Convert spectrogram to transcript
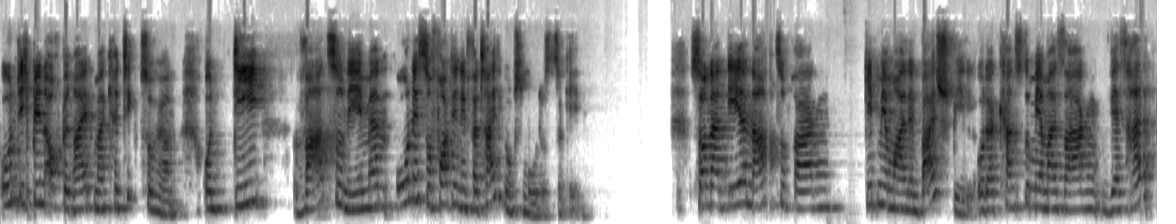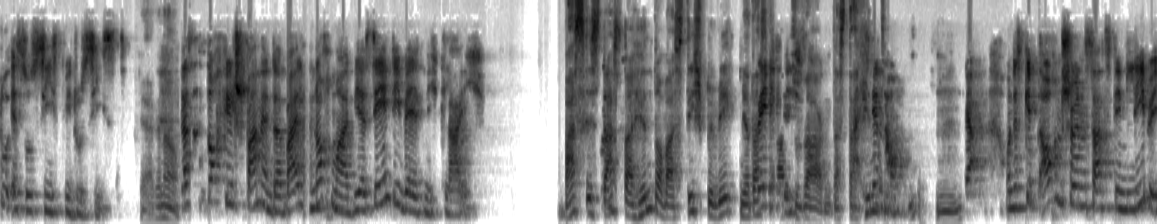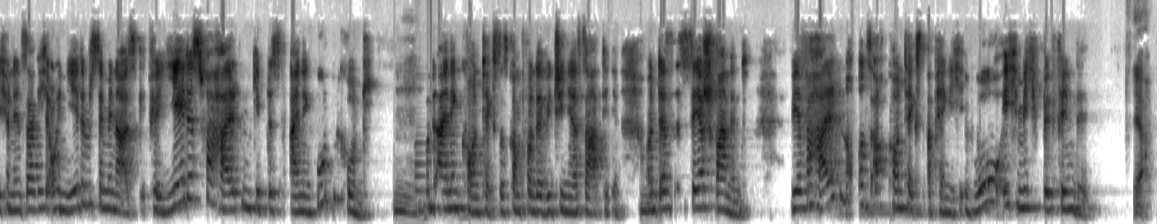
Und ich bin auch bereit, mal Kritik zu hören und die wahrzunehmen, ohne sofort in den Verteidigungsmodus zu gehen, sondern eher nachzufragen, gib mir mal ein Beispiel oder kannst du mir mal sagen, weshalb du es so siehst, wie du siehst. Ja, genau. Das ist doch viel spannender, weil nochmal, wir sehen die Welt nicht gleich. Was ist das dahinter, was dich bewegt, mir das zu sagen? Das dahinter. Genau. Mhm. Ja, und es gibt auch einen schönen Satz, den liebe ich und den sage ich auch in jedem Seminar. Es gibt, für jedes Verhalten gibt es einen guten Grund mhm. und einen Kontext. Das kommt von der Virginia Satir. Mhm. Und das ist sehr spannend. Wir verhalten uns auch kontextabhängig, wo ich mich befinde. Ja.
